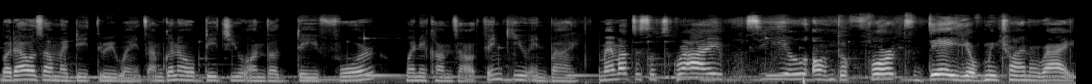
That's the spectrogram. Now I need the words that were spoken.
But that was how my day three went. I'm gonna update you on the day four when it comes out. Thank you and bye. Remember to subscribe. See you on the fourth day of me trying to write.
